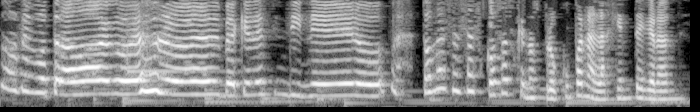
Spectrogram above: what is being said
No tengo trabajo. Me quedé sin dinero. Todas esas cosas que nos preocupan a la gente grande.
